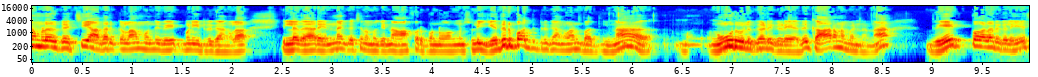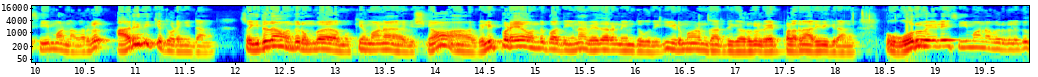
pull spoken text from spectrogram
தமிழர் கட்சி அதற்கெல்லாம் வந்து வெயிட் பண்ணிட்டு இருக்காங்களா? இல்லை வேற என்ன கட்சி நமக்கு என்ன ஆஃபர் பண்ணுவாங்கன்னு சொல்லி எதிர்பார்த்துட்டு இருக்காங்களான்னு பார்த்தீங்கன்னா நூறு விழுக்காடு கிடையாது. காரணம் என்னன்னா வேட்பாளர்களையே சீமான் அவர்கள் அறிவிக்க தொடங்கிட்டாங்க. ஸோ இதுதான் வந்து ரொம்ப முக்கியமான விஷயம். வெளிப்படையாக வந்து பார்த்தீங்கன்னா வேதாரண்யம் தொகுதிக்கு இடுமானம் கார்த்திக் அவர்கள் வேட்பாளராக அறிவிக்கிறாங்க. இப்போ ஒருவேளை சீமான் அவர்களுக்கு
